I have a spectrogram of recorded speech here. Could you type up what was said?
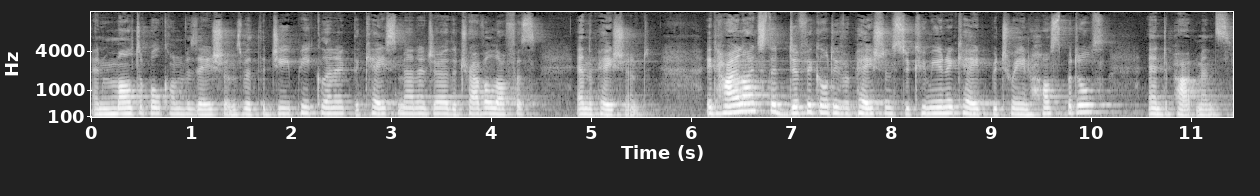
and multiple conversations with the GP clinic, the case manager, the travel office, and the patient. It highlights the difficulty for patients to communicate between hospitals and departments.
